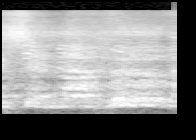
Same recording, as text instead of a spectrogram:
generation of who?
